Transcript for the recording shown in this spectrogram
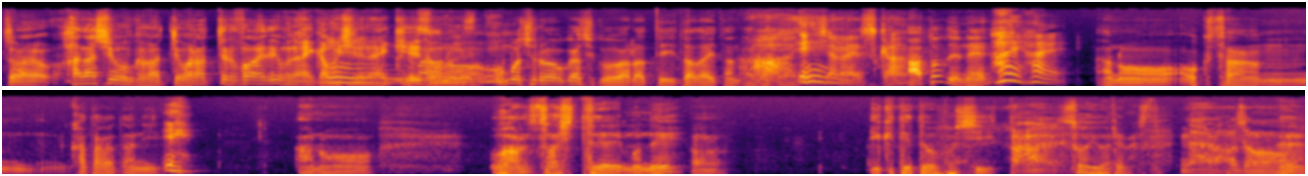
それは話を伺って笑ってる場合でもないかもしれないけれどまあ、あの面白おかしく笑っていただいたんだけど、あいいじゃないですか。後でね、はいはい。あの奥さん方々にえあの悪さしてもね、生きててほしいそう言われました。なるほど、え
